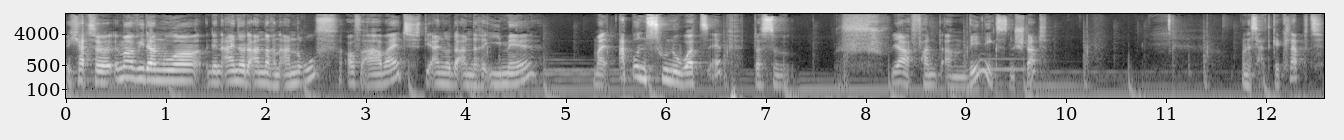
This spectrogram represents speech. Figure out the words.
Ich hatte immer wieder nur den einen oder anderen Anruf auf Arbeit, die eine oder andere E-Mail, mal ab und zu eine WhatsApp. Das ja, fand am wenigsten statt. Und es hat geklappt.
